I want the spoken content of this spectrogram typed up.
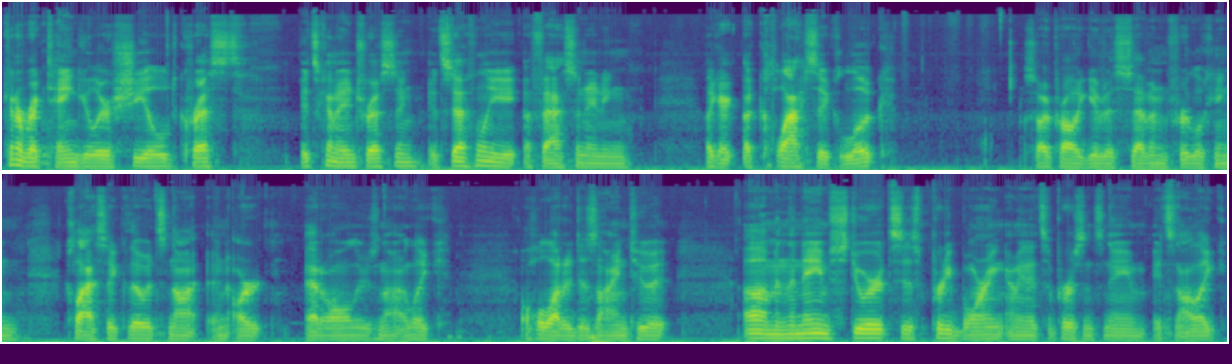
kind of rectangular shield crest. It's kind of interesting. It's definitely a fascinating, like a, a classic look. So I'd probably give it a seven for looking classic, though it's not an art at all. There's not like a whole lot of design to it. Um, and the name Stewart's is pretty boring. I mean, it's a person's name. It's not like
